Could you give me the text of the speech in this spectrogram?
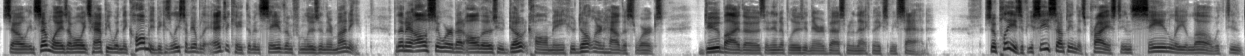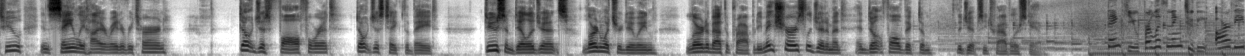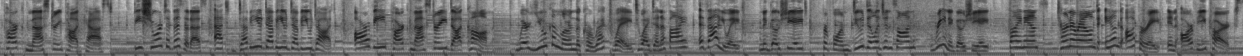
So, in some ways, I'm always happy when they call me because at least I'm able to educate them and save them from losing their money. But then I also worry about all those who don't call me, who don't learn how this works, do buy those and end up losing their investment, and that makes me sad. So please, if you see something that's priced insanely low with too insanely high a rate of return, don't just fall for it. Don't just take the bait. Do some diligence, learn what you're doing, learn about the property, make sure it's legitimate, and don't fall victim to the gypsy traveler scam. Thank you for listening to the RV Park Mastery Podcast. Be sure to visit us at www.rvparkmastery.com, where you can learn the correct way to identify, evaluate, negotiate, perform due diligence on, renegotiate, finance, turn around, and operate in RV parks.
